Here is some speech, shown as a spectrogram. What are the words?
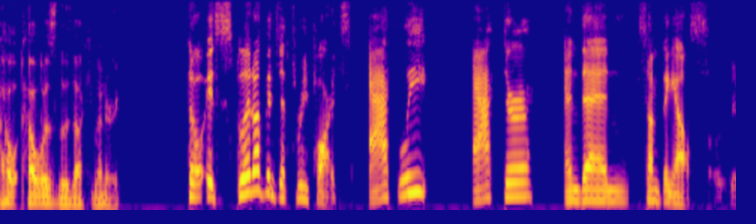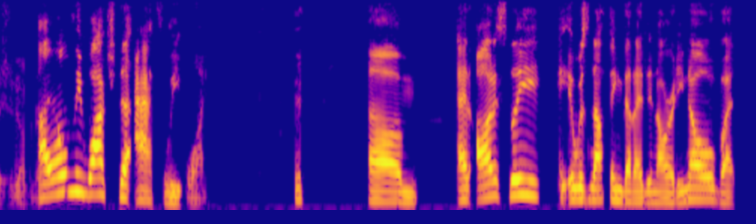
how how was the documentary? So it's split up into three parts: athlete, actor, and then something else. I only watched the athlete one. um, and honestly, it was nothing that I didn't already know. But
